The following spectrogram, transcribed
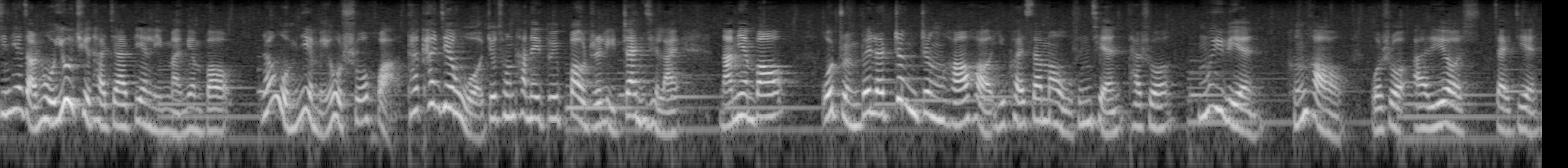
今天早上我又去他家店里买面包，然后我们也没有说话。他看见我就从他那堆报纸里站起来拿面包。我准备了正正好好一块三毛五分钱，他说 muy bien，很好。我说 adios，再见。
